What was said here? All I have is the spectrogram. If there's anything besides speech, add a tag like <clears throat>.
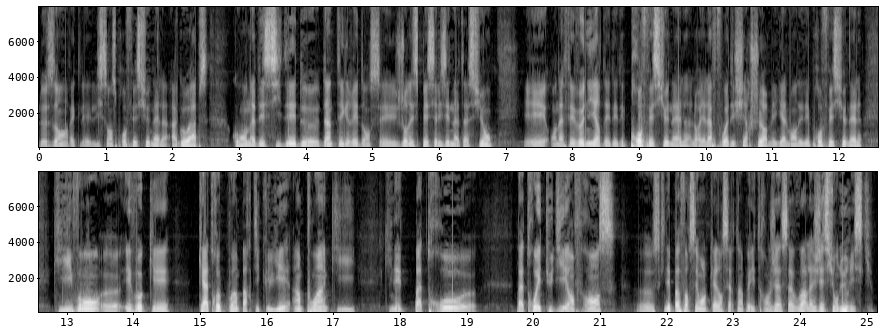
deux ans avec les licences professionnelles à GoApps, qu'on a décidé d'intégrer dans ces journées spécialisées de natation. Et on a fait venir des, professionnels, alors il y a à la fois des chercheurs, mais également des, professionnels, qui vont euh, évoquer quatre points particuliers. Un point qui, n'est pas trop, euh, pas trop étudié en France, euh, ce qui n'est pas forcément le cas dans certains pays étrangers, à savoir la gestion du risque,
